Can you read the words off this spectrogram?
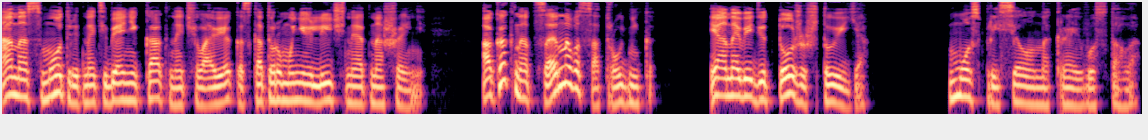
Она смотрит на тебя не как на человека, с которым у нее личные отношения, а как на ценного сотрудника. И она видит то же, что и я. Мосс присела на край его стола.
